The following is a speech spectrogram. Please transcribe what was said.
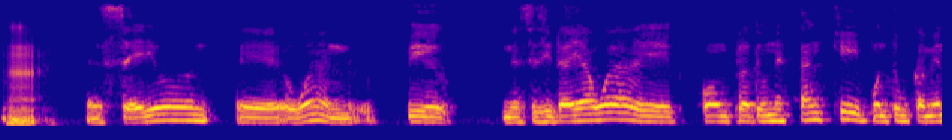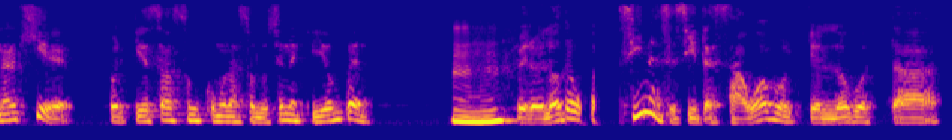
mm. en serio, eh, bueno, eh, necesitas agua, eh, cómprate un estanque y ponte un camión al GIE, porque esas son como las soluciones que yo ven. Pero el otro sí necesita esa agua porque el loco está,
